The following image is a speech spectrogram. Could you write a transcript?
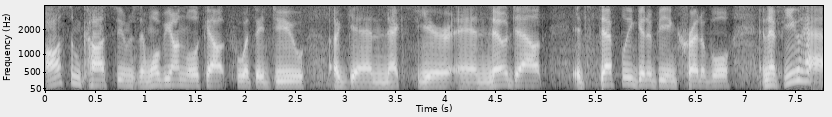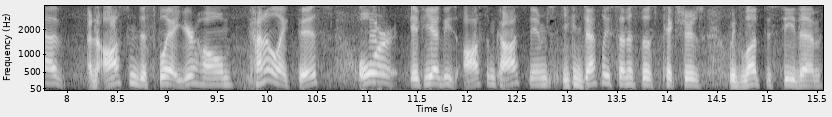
awesome costumes, and we'll be on the lookout for what they do again next year. And no doubt, it's definitely going to be incredible. And if you have an awesome display at your home, kind of like this, or if you have these awesome costumes, you can definitely send us those pictures. We'd love to see them.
